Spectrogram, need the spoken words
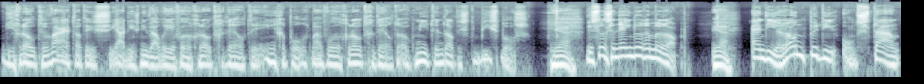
die grote waard, dat is, ja, die is nu wel weer voor een groot gedeelte ingepolderd, maar voor een groot gedeelte ook niet. En dat is de Biesbos. Ja. Dus dat is een enorme ramp. Ja. En die rampen die ontstaan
